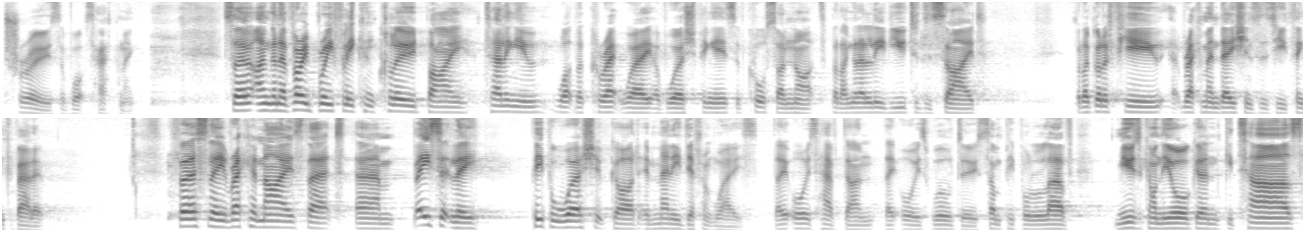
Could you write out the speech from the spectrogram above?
truths of what's happening. So, I'm going to very briefly conclude by telling you what the correct way of worshipping is. Of course, I'm not, but I'm going to leave you to decide. But I've got a few recommendations as you think about it. Firstly, recognize that um, basically people worship God in many different ways. They always have done, they always will do. Some people love music on the organ, guitars,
